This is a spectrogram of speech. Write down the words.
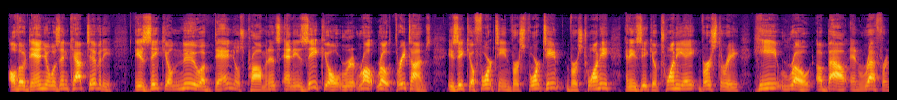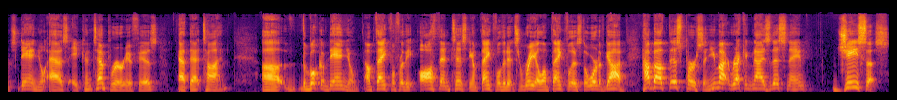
although Daniel was in captivity, Ezekiel knew of Daniel's prominence, and Ezekiel wrote, wrote, three times Ezekiel 14, verse 14, verse 20, and Ezekiel 28, verse 3. He wrote about and referenced Daniel as a contemporary of his at that time. Uh, the book of Daniel, I'm thankful for the authenticity. I'm thankful that it's real. I'm thankful that it's the Word of God. How about this person? You might recognize this name Jesus.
